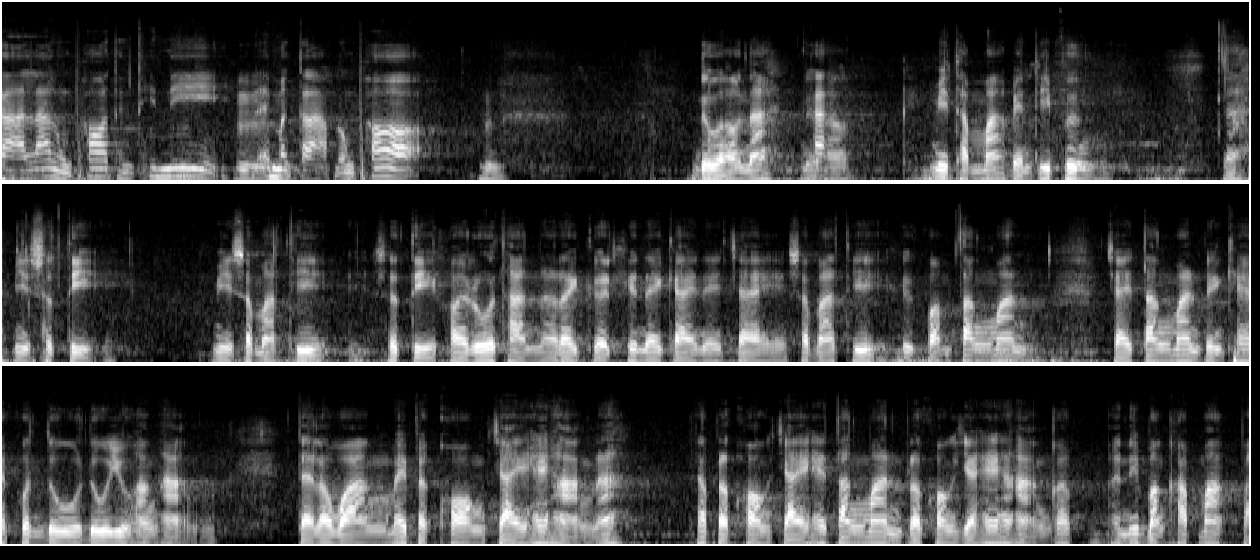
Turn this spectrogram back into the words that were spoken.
การล่าหลวงพ่อถึงที่นี่ได้มากราบหลวงพ่อดูเอานะดูเอามีธรรมะเป็นที่พึ่งนะมีสติ มีสมาธิสติคอยรู้ทันอะไรเกิดขึ้นในกายในใจ สมาธิคือความตั้งมั่น ใจตั้งมั่นเป็นแค่คนดูดูอยู่ห่างๆแต่ระวังไม่ประคองใจให้ห่างนะ ถ้าประคองใจให้ตั้งมั่น ประคองใจให้ห่างก็อันนี้บังคับมากไป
